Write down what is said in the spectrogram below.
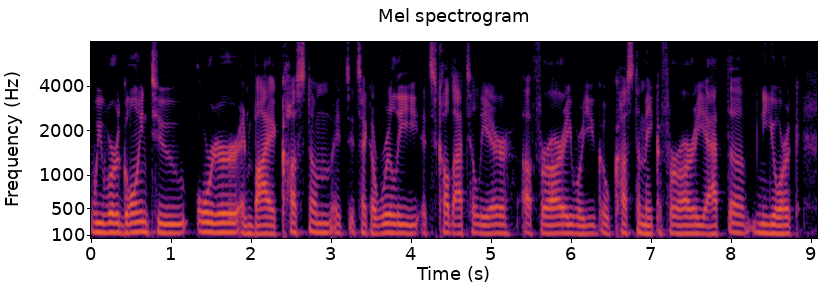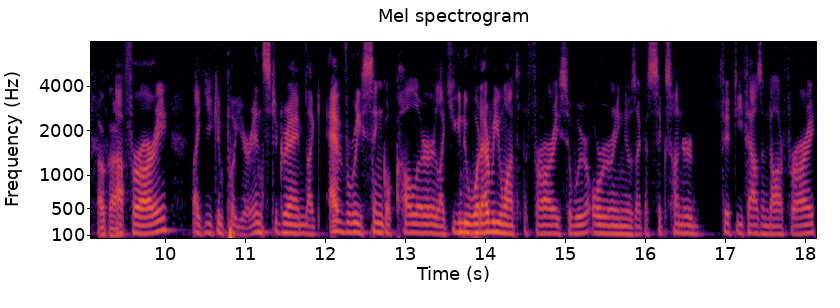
we were going to order and buy a custom it's, it's like a really it's called atelier uh, ferrari where you go custom make a ferrari at the new york Okay. uh, ferrari like you can put your instagram like every single color like you can do whatever you want to the ferrari so we were ordering it was like a $650000 ferrari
